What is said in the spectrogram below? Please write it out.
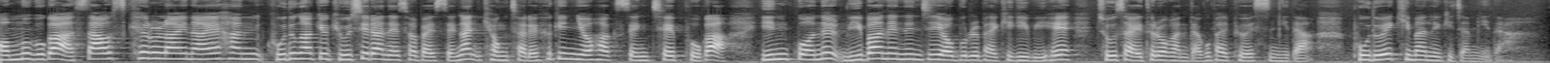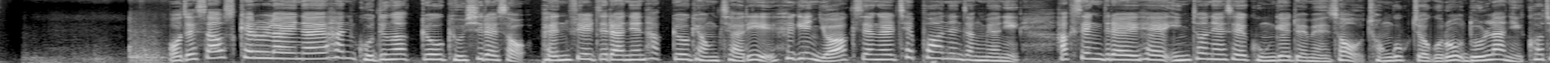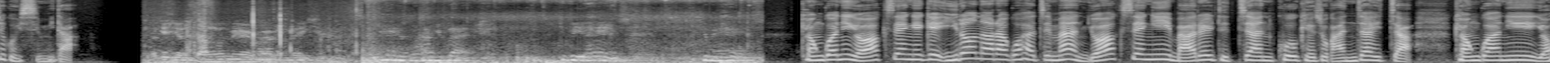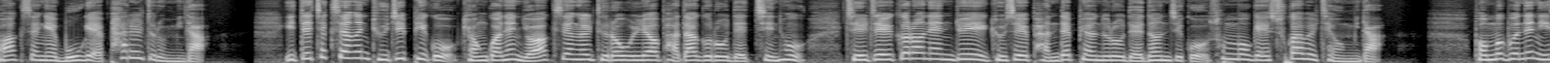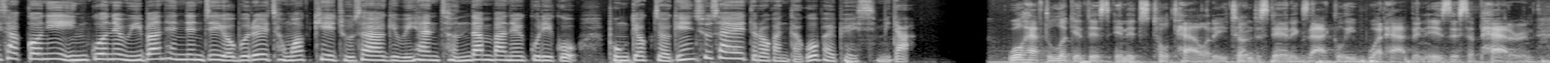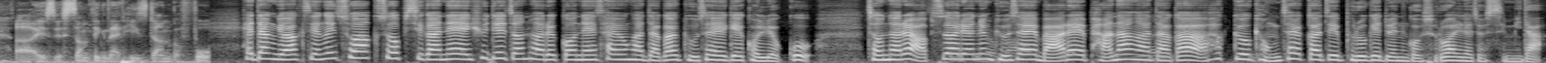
법무부가 사우스캐롤라이나의 한 고등학교 교실 안에서 발생한 경찰의 흑인 여학생 체포가 인권을 위반했는지 여부를 밝히기 위해 조사에 들어간다고 발표했습니다. 보도에 김하늘 기자입니다. 어제 사우스캐롤라이나의 한 고등학교 교실에서 벤필드라는 학교 경찰이 흑인 여학생을 체포하는 장면이 학생들에 의해 인터넷에 공개되면서 전국적으로 논란이 커지고 있습니다. Okay, you gonna come with me or am I gonna make you? Hands behind your back. Give me your hands. Give me your hands. 경관이 여학생에게 일어나라고 하지만 여학생이 말을 듣지 않고 계속 앉아있자 경관이 여학생의 목에 팔을 두릅니다. 이때 책상은 뒤집히고 경관은 여학생을 들어올려 바닥으로 내친 후 질질 끌어낸 뒤 교실 반대편으로 내던지고 손목에 수갑을 채웁니다. 법무부는 이 사건이 인권을 위반했는지 여부를 정확히 조사하기 위한 전담반을 꾸리고 본격적인 수사에 들어간다고 발표했습니다. We'll have to look at this in its totality to understand exactly what happened. Is this a pattern? Uh, is this something that he's done before? 해당 여학생은 수학 수업 시간에 휴대전화를 꺼내 사용하다가 교사에게 걸렸고 전화를 압수하려는 교사의 말에 반항하다가 학교 경찰까지 부르게 된 것으로 알려졌습니다.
